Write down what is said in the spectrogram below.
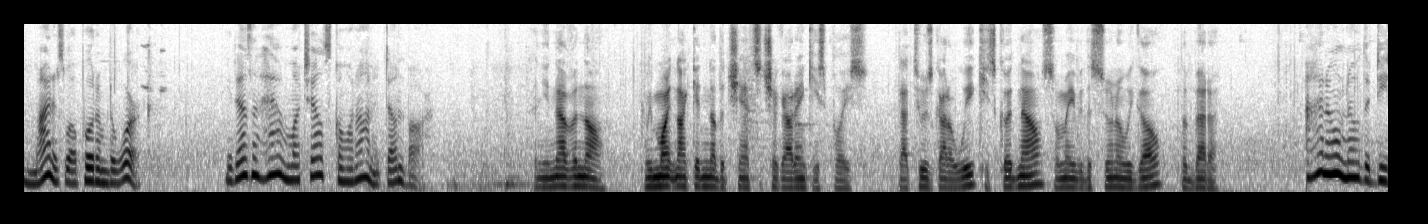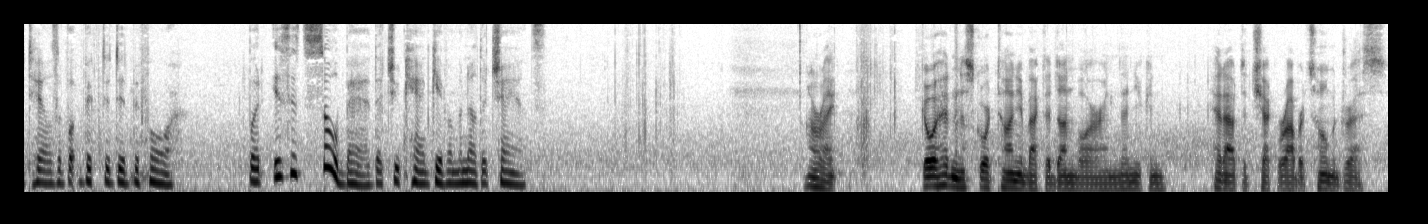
We might as well put him to work. He doesn't have much else going on at Dunbar. And you never know. We might not get another chance to check out Enki's place. Datu's got a week, he's good now, so maybe the sooner we go, the better. I don't know the details of what Victor did before, but is it so bad that you can't give him another chance? All right. Go ahead and escort Tanya back to Dunbar, and then you can head out to check Robert's home address.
